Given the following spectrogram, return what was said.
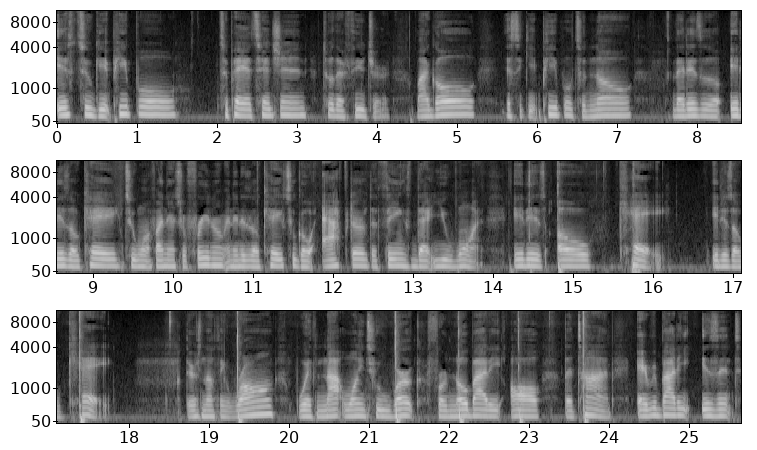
is to get people to pay attention to their future. My goal is to get people to know that is it is okay to want financial freedom and it is okay to go after the things that you want. It is okay. It is okay. There's nothing wrong with not wanting to work for nobody all the time. Everybody isn't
